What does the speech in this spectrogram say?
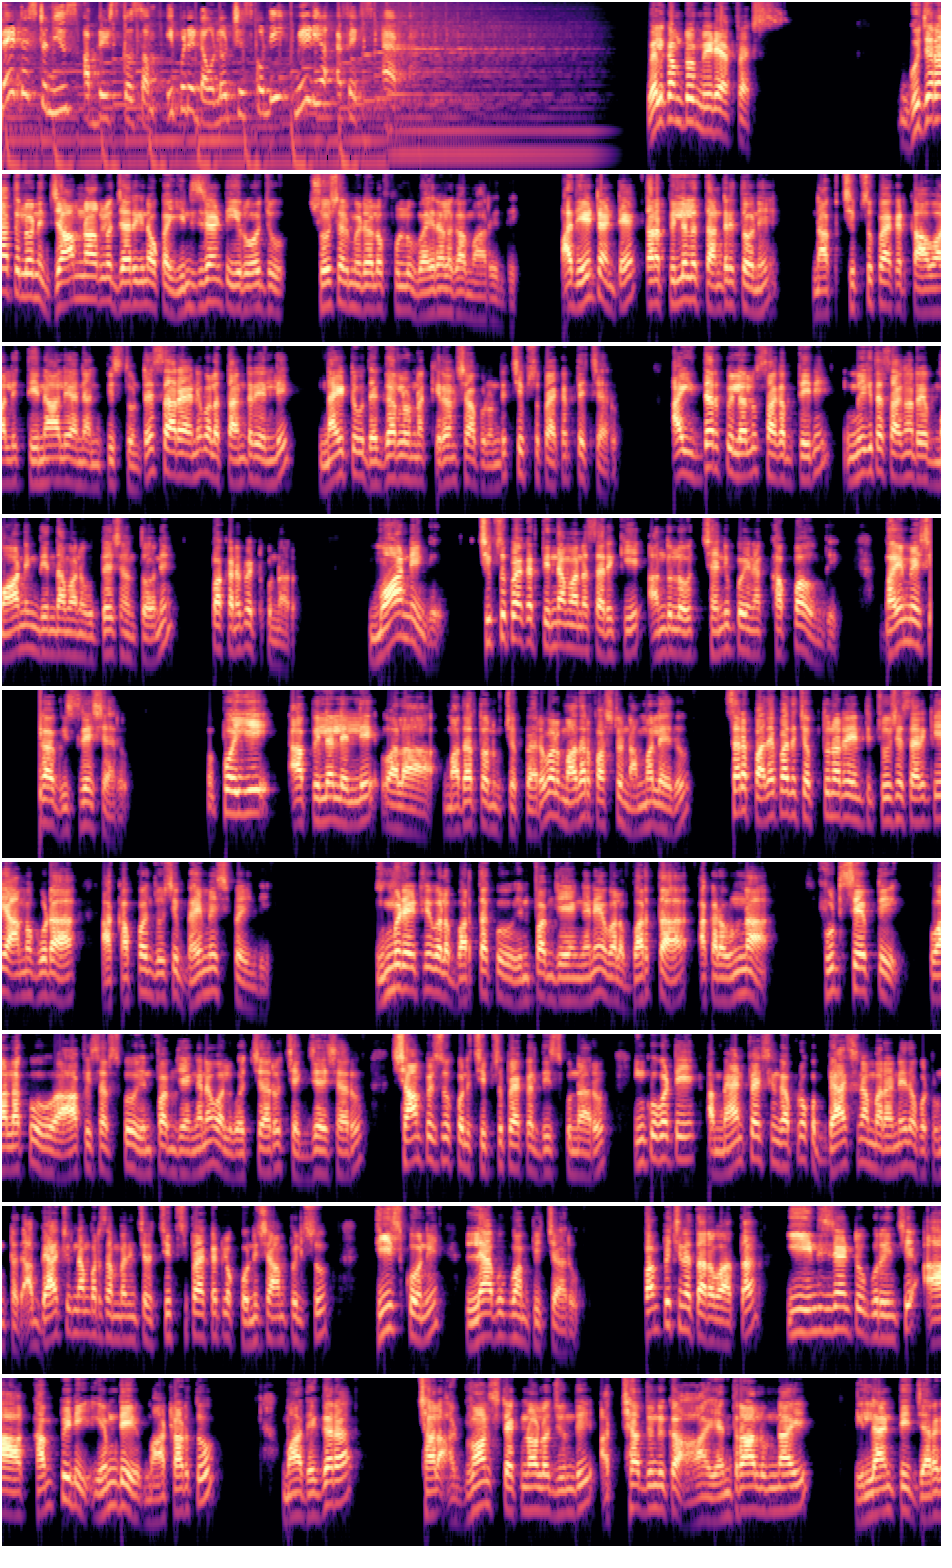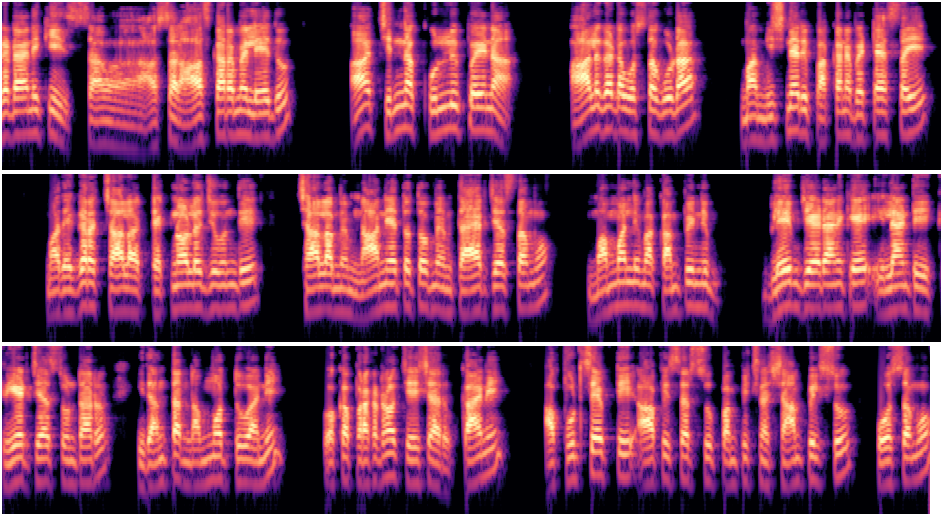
Latest news updates కోసం ఇప్పుడే download చేసుకోండి media effects app. Welcome to media effects గుజరాత్లోని జామ్నగర్లో జరిగిన ఒక ఇన్సిడెంట్ ఈ రోజు సోషల్ మీడియాలో ఫుల్ వైరల్గా మారింది. అదేంటంటే తన పిల్లల తండ్రితోని నాకు చిప్స్ ప్యాకెట్ కావాలి తినాలి అని అనిపిస్తుంటే సరే అని వాళ్ళ తండ్రి వెళ్ళి నైట్ దగ్గరలో ఉన్న కిరణ్ షాప్ నుండి చిప్స్ ప్యాకెట్ తెచ్చారు. ఆ ఇద్దరు పిల్లలు సగం తిని మిగతా సగం రేపు మార్నింగ్ తిందామనే ఉద్దేశంతో పక్కన పెట్టుకున్నారు. మార్నింగ్ చిప్స్ ప్యాకెట్ తిందామన్నసరికి అందులో చనిపోయిన కప్ప ఉంది. భయం వేసిగా విసిరేశారు. పోయి ఆ పిల్లలు వెళ్ళి వాళ్ళ మదర్తో చెప్పారు. వాళ్ళ మదర్ ఫస్ట్ నమ్మలేదు. సరే పదే పదే చెప్తున్నారు ఏంటి చూసేసరికి ఆమె కూడా ఆ కప్పను చూసి భయం వేసిపోయింది ఇమ్మీడియట్లీ వాళ్ళ భర్తకు ఇన్ఫార్మ్ చేయంగానే వాళ్ళ భర్త అక్కడ ఉన్న ఫుడ్ సేఫ్టీ వాళ్ళకు ఆఫీసర్స్కు ఇన్ఫార్మ్ చేయగానే వాళ్ళు వచ్చారు చెక్ చేశారు షాంపిల్స్ కొన్ని చిప్స్ ప్యాకెట్లు తీసుకున్నారు. ఇంకొకటి ఆ మ్యానుఫ్యాక్చరింగ్ అప్పుడు ఒక బ్యాచ్ నెంబర్ అనేది ఒకటి ఉంటుంది. ఆ బ్యాచ్ నెంబర్ సంబంధించిన చిప్స్ ప్యాకెట్లో కొన్ని షాంపిల్స్ తీసుకొని ల్యాబ్కు పంపించారు. పంపించిన తర్వాత ఈ ఇన్సిడెంట్ గురించి ఆ కంపెనీ ఎండి మాట్లాడుతూ మా దగ్గర చాలా అడ్వాన్స్ టెక్నాలజీ ఉంది. అత్యాధునిక ఆ యంత్రాలు ఉన్నాయి ఇలాంటి జరగడానికి అసలు ఆస్కారమే లేదు. ఆ చిన్న కుళ్ళిపోయిన ఆలుగడ్డ వస్తా కూడా మా మిషనరీ పక్కన పెట్టేస్తాయి. మా దగ్గర చాలా టెక్నాలజీ ఉంది. చాలా మేము నాణ్యతతో మేము తయారు చేస్తాము. మమ్మల్ని మా కంపెనీని బ్లేమ్ చేయడానికే ఇలాంటి క్రియేట్ చేస్తుంటారు. ఇదంతా నమ్మొద్దు అని ఒక ప్రకటన చేశారు. కానీ ఆ ఫుడ్ సేఫ్టీ ఆఫీసర్స్ పంపించిన షాంపిల్స్ కోసము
